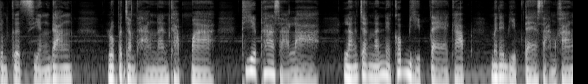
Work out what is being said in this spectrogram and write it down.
จนเกิดเสียงดัง รถประจำทางนั้นขับมา เทียบท่าศาลา หลังจากนั้นเนี่ยก็บีบแต่ครับ ไม่ได้บีบแต่สามครั้ง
